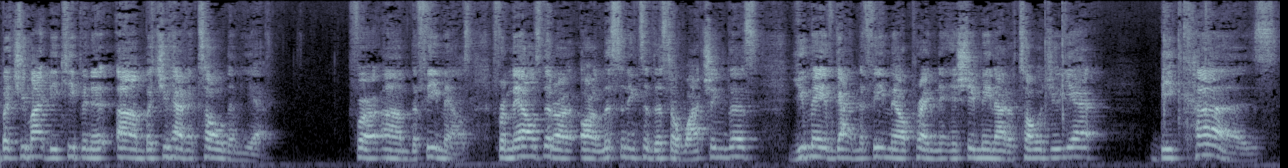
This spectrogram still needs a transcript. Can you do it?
But you might be keeping it, um, but you haven't told them yet. For um, the females. For males that are, are listening to this or watching this, you may have gotten the female pregnant and she may not have told you yet because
